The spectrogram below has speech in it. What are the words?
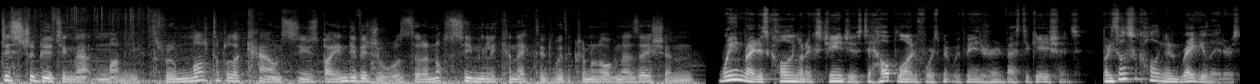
distributing that money through multiple accounts used by individuals that are not seemingly connected with the criminal organization. Wainwright is calling on exchanges to help law enforcement with major investigations, but he's also calling on regulators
